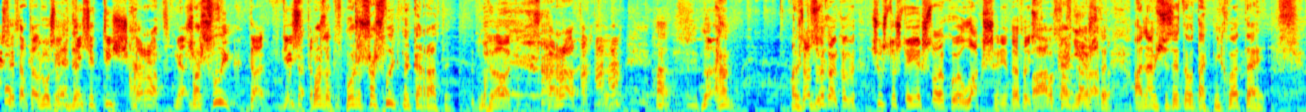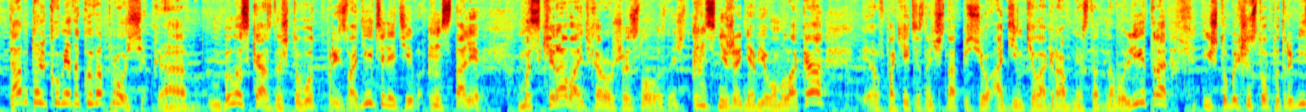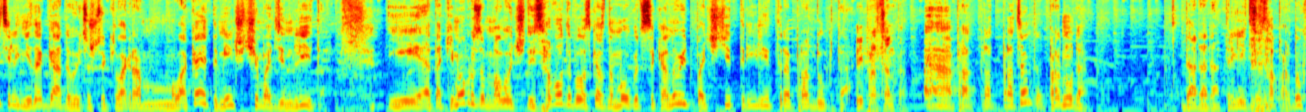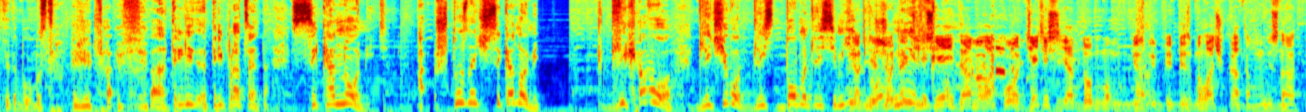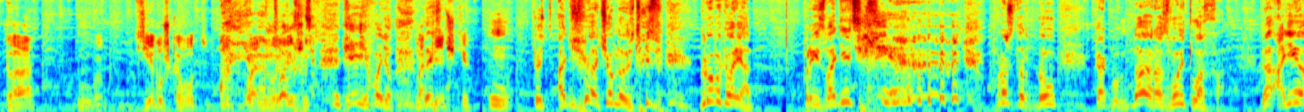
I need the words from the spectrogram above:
Кстати, там, там нужно 10 тысяч карат. Шашлык. Да, 10, там- Можно, можно шашлык на караты. да, в каратах. А, Сразу я- такое, как- чувство, что есть что такое luxury, да? То есть А, конечно. А нам сейчас этого так не хватает. Там только у меня такой вопросик. А, было сказано, что вот производители типа, стали маскировать, хорошее слово, значит, снижение объема молока э, в пакете, значит, с надписью 1 килограмм вместо 1 литра, и что большинство потребителей не догадываются, что килограмм молока это меньше, чем 1 литр. И таким образом молочные заводы, было сказано, могут сэкономить почти 3 литра продукта. 3%. А, про- про- проценты? Про, ну да. Да, да, да, 3 литра за продукты, это было быстро. Да. А, 3, ли- 3 процента. Сэкономить. А что значит сэкономить? Для кого? Для чего? Для дома для семьи, Для для, дома, жены? для детей, кого? да, молоко. Дети сидят дома без, без- без молочка, там, не знаю, да. Дедушка вот больной лежит. Я не понял. На Значит, печке. То есть, о, о чем новость? То есть, грубо говоря, производители просто, ну, как бы, да, разводят лоха. Да, они,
